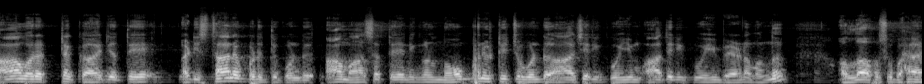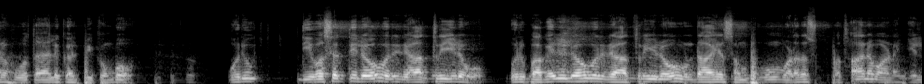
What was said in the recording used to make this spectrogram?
ആ ഒരൊറ്റ കാര്യത്തെ അടിസ്ഥാനപ്പെടുത്തിക്കൊണ്ട് ആ മാസത്തെ നിങ്ങൾ നോമ്പനുഷ്ഠിച്ചുകൊണ്ട് ആചരിക്കുകയും ആദരിക്കുകയും വേണമെന്ന് അള്ളാഹു സുബാനുഭവത്താൽ കൽപ്പിക്കുമ്പോൾ ഒരു ദിവസത്തിലോ ഒരു രാത്രിയിലോ ഒരു പകലിലോ ഒരു രാത്രിയിലോ ഉണ്ടായ സംഭവം വളരെ പ്രധാനമാണെങ്കിൽ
